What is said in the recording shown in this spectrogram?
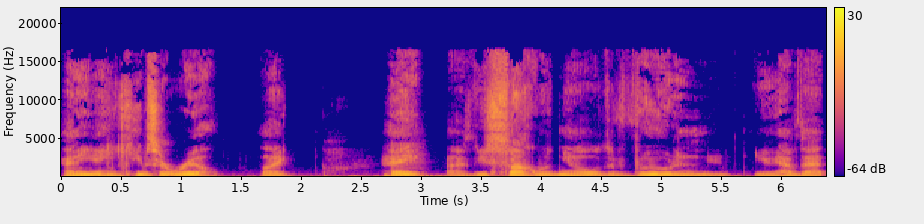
and he he keeps it real. Like, hey, you suck with you know the food, and you you have that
